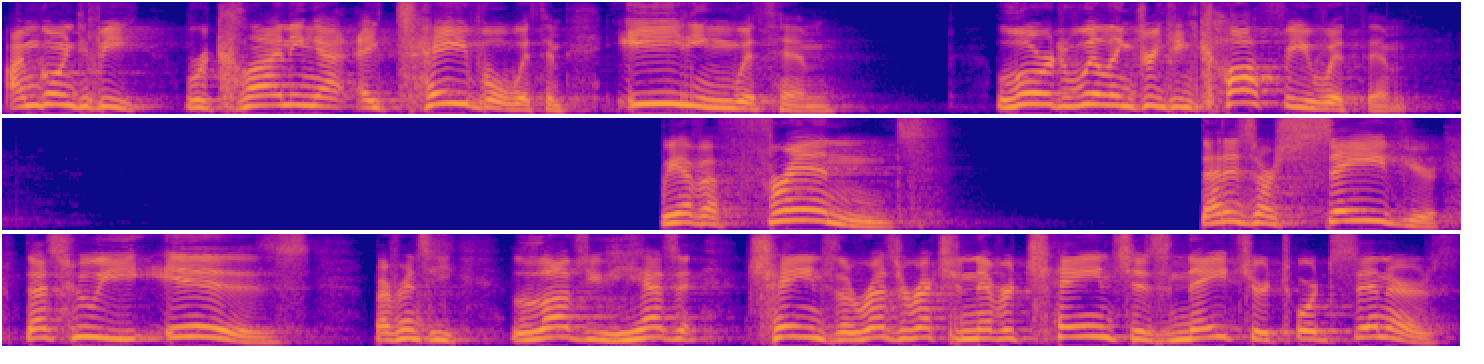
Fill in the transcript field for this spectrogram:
I'm going to be reclining at a table with him, eating with him, Lord willing, drinking coffee with him. We have a friend that is our Savior. That's who He is. My friends, He loves you. He hasn't changed. The resurrection never changed His nature towards sinners.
